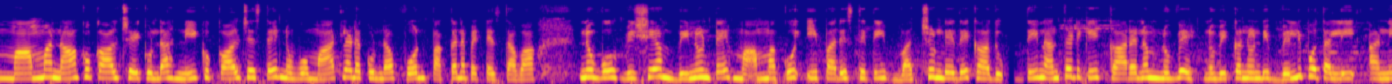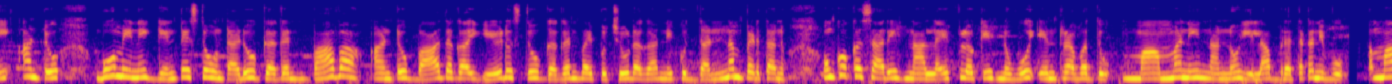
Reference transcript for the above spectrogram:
మా అమ్మ నాకు కాల్ చేయకుండా నీకు కాల్ చేస్తే నువ్వు మాట్లాడకుండా ఫోన్ పక్కన పెట్టేస్తావా? నువ్వు విషయం వినుంటే మా అమ్మకు ఈ పరిస్థితి వచ్చుండేదే కాదు. దీనంతటికి కారణం నువ్వే. నువ్వు ఇక్కడ నుండి వెళ్ళిపోతల్లి అని అంటూ భూమిని గెంటేస్తూ ఉంటాడు గగన్. బావా అంటూ బాధగా ఏడుస్తూ గగన్ వైపు చూడగా నీకు దండం పెడతాను. ఇంకొకసారి నా లైఫ్లోకి నువ్వు ఎంటర్ అవ్వద్దు. మా అమ్మని నన్ను ఇలా బ్రతకనివ్వు. మా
